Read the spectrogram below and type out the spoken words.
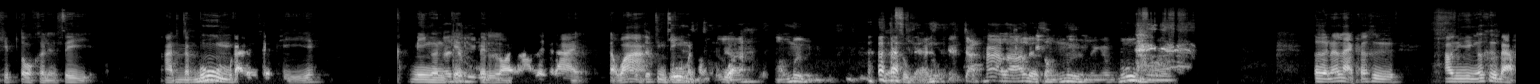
คริปโตเคอเรนซีอาจจะบูมกลายเป็นเศรษฐี มีเงินเก็บเป็นร้อยล้านเลยก็ได้ แต่ว่าจริง ๆ มันต้องเหลือสองหมื่นเหลือศูนย์จากห้าล้านเหลือสองหมื่นอะไรเงี้ยบูมเลยเออนั่นแหละก็คือ เอาจริงๆก็คือแบบ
